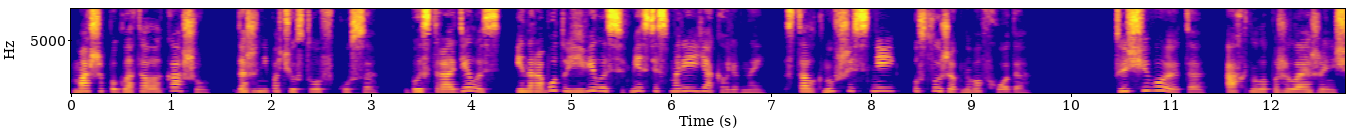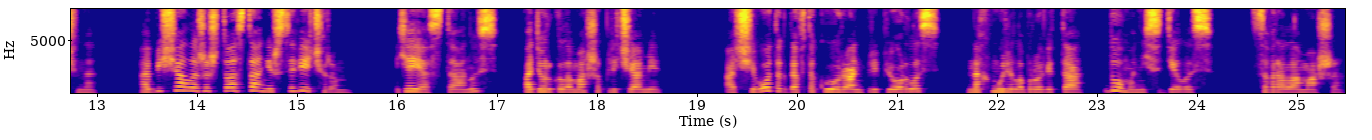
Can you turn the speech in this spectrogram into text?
Маша поглотала кашу, даже не почувствовав вкуса, быстро оделась и на работу явилась вместе с Марией Яковлевной, столкнувшись с ней у служебного входа. «Ты чего это?» – ахнула пожилая женщина. «Обещала же, что останешься вечером». «Я и останусь», – подергала Маша плечами. «А чего тогда в такую рань приперлась?» – нахмурила брови та. «Дома не сиделась», – соврала Маша.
